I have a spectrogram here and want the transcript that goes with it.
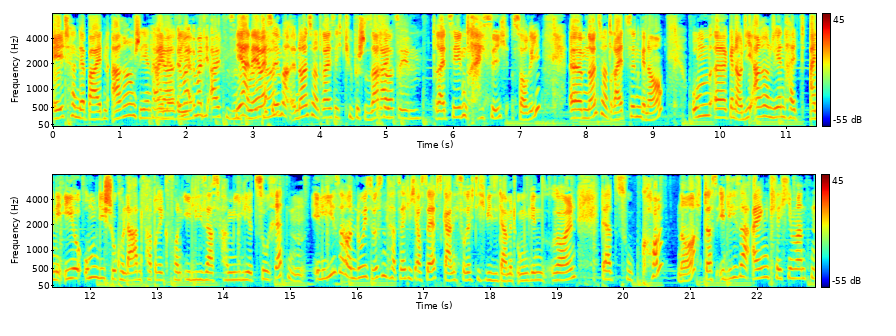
Eltern der beiden arrangieren Ja, eine ja, immer, immer die Alten sind Ja, ne, weißt du, ne? immer 1930 typische Sache. 13. 13, 30, sorry. Ähm, 1913, genau. Um, äh, genau, die arrangieren halt eine Ehe, um die Schokoladenfabrik von Elisas Familie zu retten. Elisa und Luis wissen tatsächlich auch selbst gar nicht so richtig, wie sie damit umgehen sollen. Dazu kommt noch, dass Elisa eigentlich jemanden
